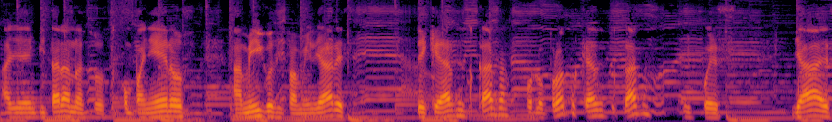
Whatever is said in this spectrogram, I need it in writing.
a invitar a nuestros compañeros, amigos y familiares de quedarse en su casa, por lo pronto quedarse en su casa. Y pues ya es,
